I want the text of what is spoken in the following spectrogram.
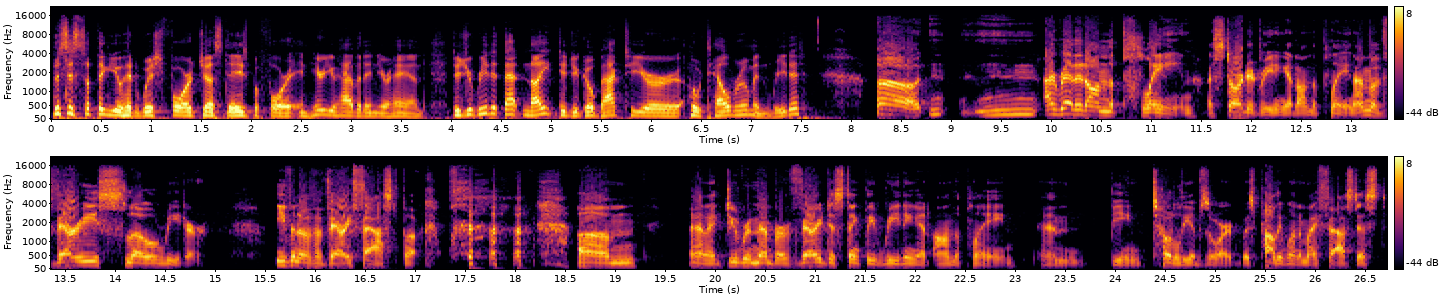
This is something you had wished for just days before, and here you have it in your hand. Did you read it that night? Did you go back to your hotel room and read it? Uh, n- n- I read it on the plane. I started reading it on the plane. I'm a very slow reader even of a very fast book. um, and I do remember very distinctly reading it on the plane and being totally absorbed. It was probably one of my fastest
